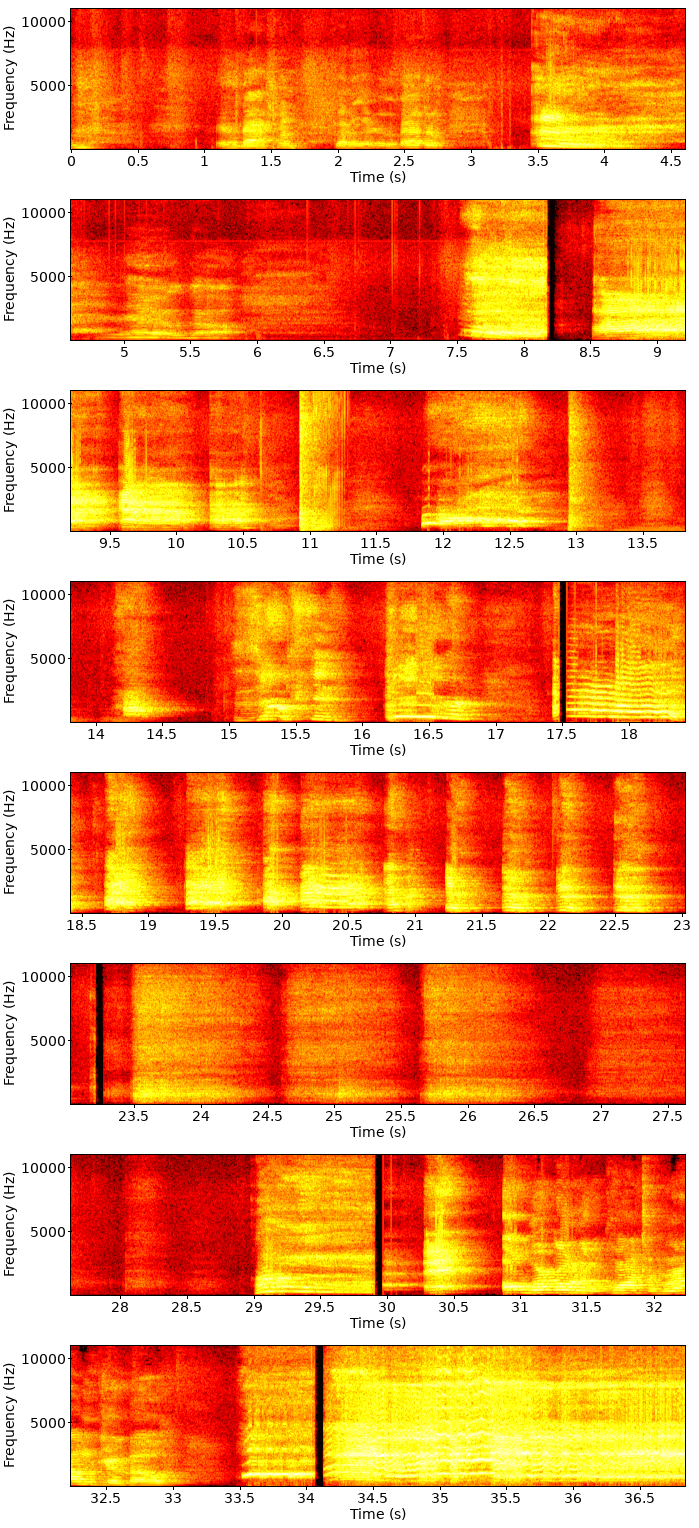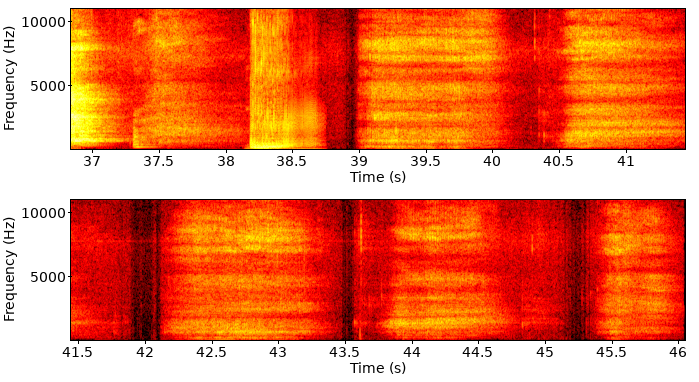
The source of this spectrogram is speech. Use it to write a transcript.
There's the bathroom. Gotta go to the bathroom. There we go. Zeus is. We're going to the quantum realm, Jimbo.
